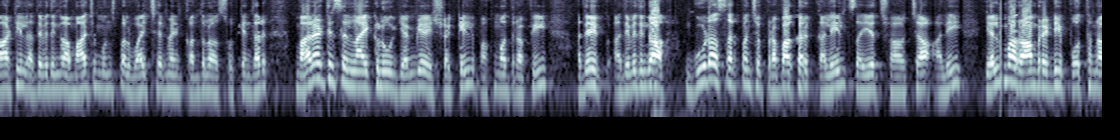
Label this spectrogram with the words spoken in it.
పాటిల్ అదేవిధంగా మాజీ municipal vice chairman Kandula Sukhender minority cell నాయకులు ఎంఏ షకీల్ మహమ్మద్ రఫీ అదే అదేవిధంగా గూడా సర్పంచ్ ప్రభాకర్ ఖలీల్ సయ్యద్ షాజా అలీ ఎల్మా రామరెడ్డి పోతన్న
